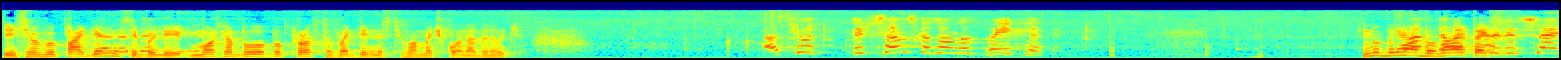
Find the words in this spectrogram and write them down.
Если бы вы по отдельности Да-да-да. были, можно было бы просто в отдельности вам очко нагнуть. А чё, ты же сам сказал нас двоих на... Ну, бля, Ладно, бывает так... я завершаю.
